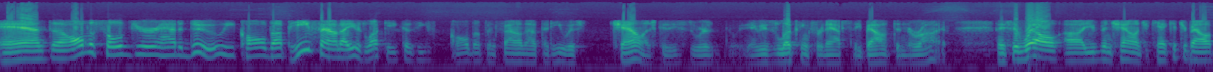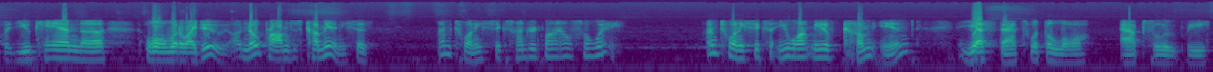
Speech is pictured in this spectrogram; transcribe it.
and uh, all the soldier had to do, he called up. He found out he was lucky because he called up and found out that he was challenged because he was looking for an absentee ballot didn't arrive. And they said, "Well, uh, you've been challenged. You can't get your ballot, but you can. Uh, well, what do I do? Oh, no problem. Just come in." He says, "I'm 2,600 miles away. I'm 26. You want me to come in?" Yes, that's what the law absolutely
